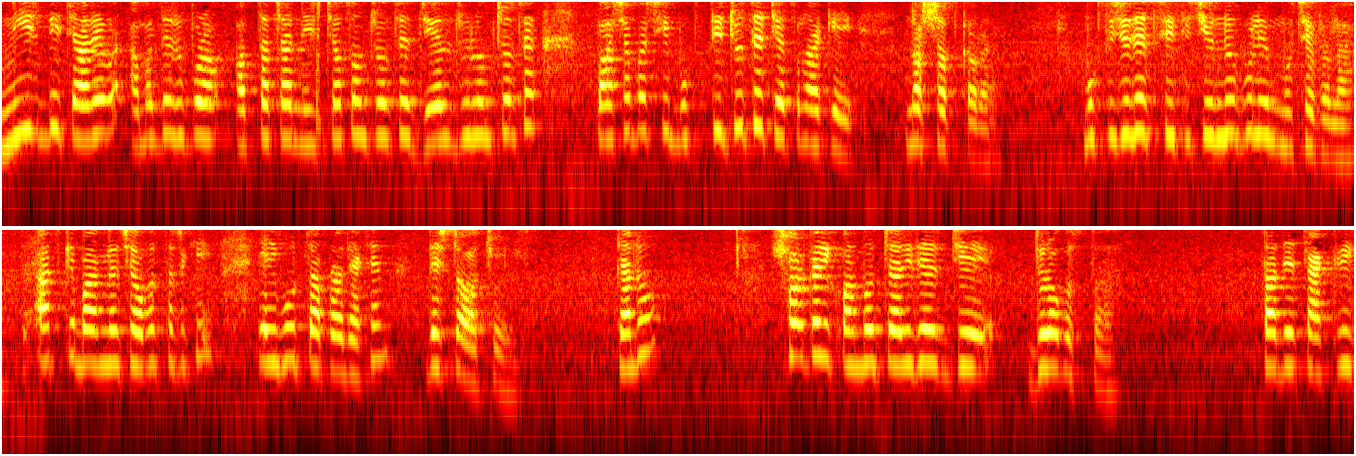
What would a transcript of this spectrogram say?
নির্বিচারে আমাদের উপর অত্যাচার, নির্যাতন চলছে, জেল জুলুম চলছে, পাশাপাশি মুক্তিযুদ্ধের চেতনাকে নস্বাত করা। মুক্তিযুদ্ধের স্মৃতিচিহ্নগুলি মুছে ফেলা। আজকে বাংলাদেশের অবস্থাটা কি? এই মুহূর্তে আপনারা দেখেন, দেশটা অচল। কেন? সরকারি কর্মচারীদের যে দুরবস্থা, তাদের চাকরি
